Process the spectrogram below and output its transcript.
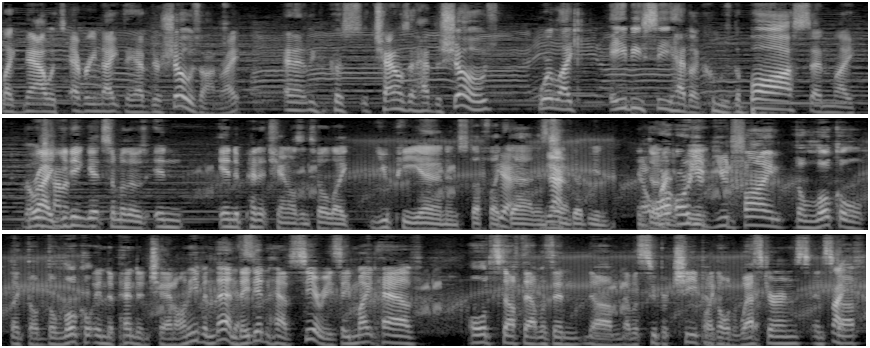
like now it's every night they have their shows on, right? And because the channels that had the shows were like ABC had like Who's the Boss and like those right. kind You didn't get some of those in independent channels until like UPN and stuff like Yeah, that, and exactly. CW. And or, or you'd, you'd find the local like the, the local independent channel and even then they didn't have series they might have old stuff that was in um, that was super cheap like old westerns and stuff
